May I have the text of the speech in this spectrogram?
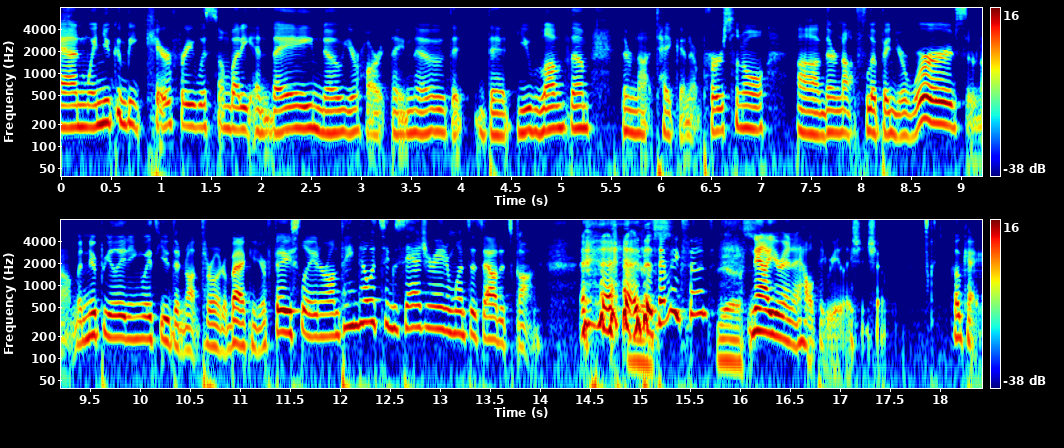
And when you can be carefree with somebody and they know your heart, they know that that you love them, they're not taking it personal. Uh, they're not flipping your words. They're not manipulating with you. They're not throwing it back in your face later on. They know it's exaggerated. And once it's out, it's gone. Does that make sense? Yes. Now you're in a healthy relationship. Okay.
